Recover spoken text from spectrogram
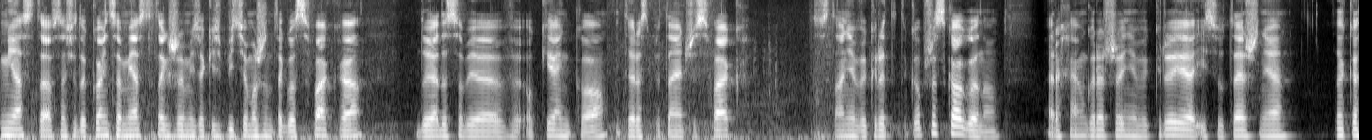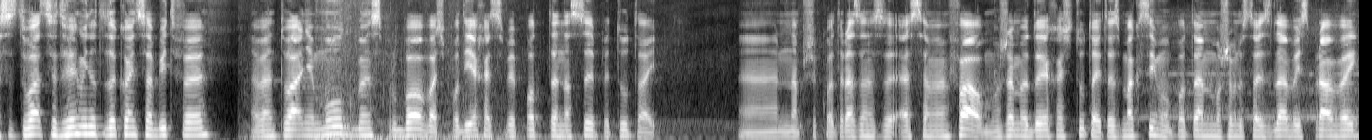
miasta, w sensie do końca miasta, tak żeby mieć jakieś bicie może tego swaka. Dojadę sobie w okienko. I teraz pytanie, czy swak zostanie wykryty. Tylko przez kogo, no? RHM go raczej nie wykryje, Isu też nie. Taka sytuacja, dwie minuty do końca bitwy. Ewentualnie mógłbym spróbować podjechać sobie pod te nasypy tutaj. E, na przykład razem z SMMV. Możemy dojechać tutaj, to jest maksimum. Potem możemy dostać z lewej, z prawej.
